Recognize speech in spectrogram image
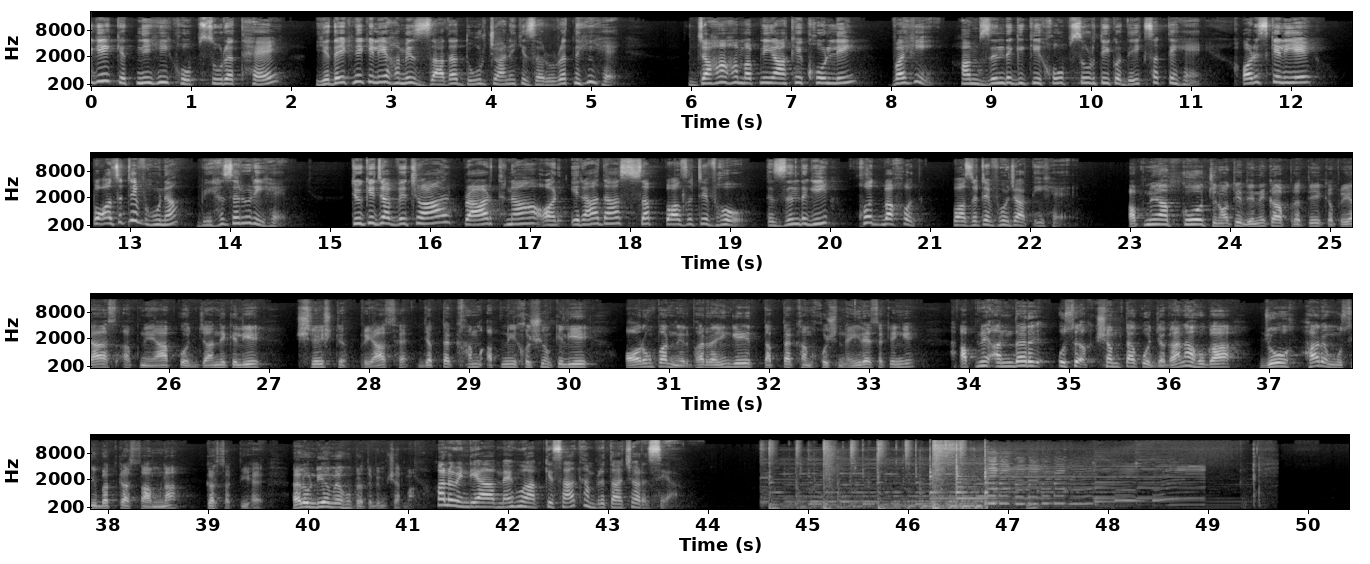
ज़िंदगी कितनी ही खूबसूरत है, ये देखने के लिए हमें ज़्यादा दूर जाने की ज़रूरत नहीं है। जहाँ हम अपनी आँखें खोल लें, वहीं हम ज़िंदगी की खूबसूरती को देख सकते हैं, और इसके लिए पॉजिटिव होना बेहद ज़रूरी है। क्योंकि जब विचार, प्रार्थना और इरादा सब पॉजिटिव हो तो ज़िंदगी खुद ब खुद पॉजिटिव हो जाती है। अपने आप को चुनौती देने का प्रत्येक प्रयास अपने आप को जानने के लिए श्रेष्ठ प्रयास है। जब तक हम अपनी खुशियों के लिए औरों पर निर्भर रहेंगे तब तक हम खुश नहीं रह सकेंगे। अपने अंदर उस क्षमता को जगाना होगा जो हर मुसीबत का सामना कर सकती है। हेलो इंडिया मैं हूँ प्रतिबिंब शर्मा। हेलो इंडिया मैं हूँ आपके साथ अमृता चौरसिया।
